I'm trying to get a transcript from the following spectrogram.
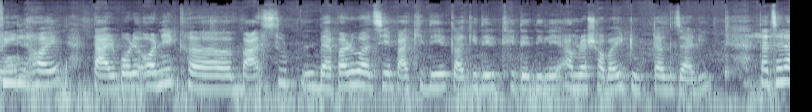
ফিল হয়। তারপরে অনেক বাস্তুর ব্যাপারও আছে পাখিদের, কাকিদের খেতে দিলে। আমরা সবাই টুকটাক জানি। তাছাড়া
